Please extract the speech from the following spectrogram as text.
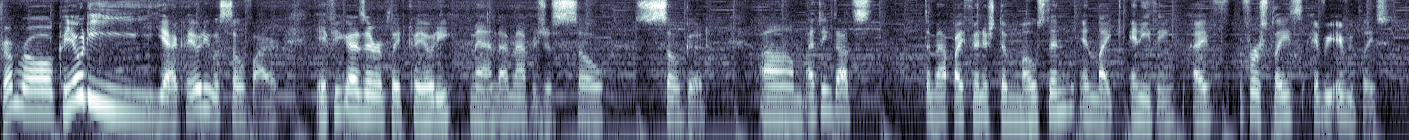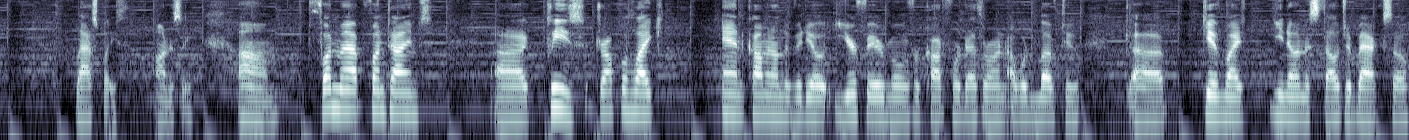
drum roll Coyote. Yeah, Coyote was so fire. If you guys ever played Coyote, man, that map is just so so good. Um, I think that's the map I finished the most in in like anything. I've first place every every place, last place honestly. Um, fun map, fun times. Uh, please drop a like and comment on the video your favorite moment for COD 4 Death Run. I would love to uh, give my you know nostalgia back. So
